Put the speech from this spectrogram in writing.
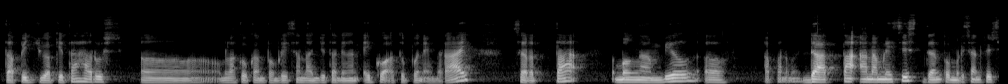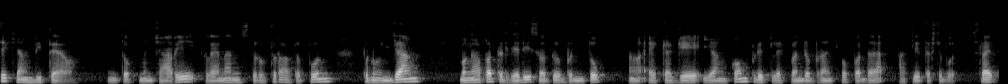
tapi juga kita harus uh, melakukan pemeriksaan lanjutan dengan echo ataupun MRI serta mengambil uh, apa namanya data anamnesis dan pemeriksaan fisik yang detail untuk mencari kelainan struktural ataupun penunjang mengapa terjadi suatu bentuk uh, eh, EKG yang komplit left bundle branch pada atlet tersebut. Slide.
